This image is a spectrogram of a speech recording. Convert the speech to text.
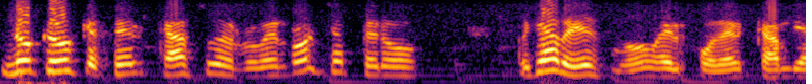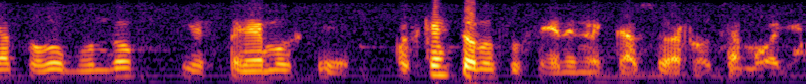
No creo que sea el caso de Rubén Rocha, pero pues ya ves, ¿no? El poder cambia a todo mundo y esperemos que pues que esto no suceda en el caso de Rocha Moya.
